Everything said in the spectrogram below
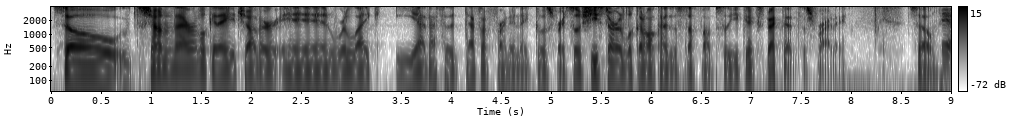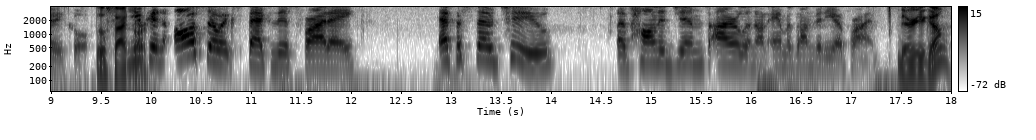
So Sean and I are looking at each other and we're like yeah that's a that's a Friday night ghost Friday so she started looking all kinds of stuff up. So you can expect that this Friday. So Very cool. little sidebar. You can also expect this Friday, episode two of Haunted Gems Ireland on Amazon Video Prime. there you go.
